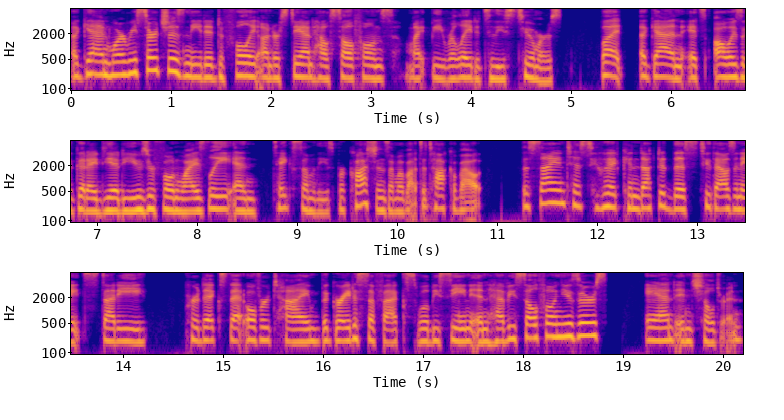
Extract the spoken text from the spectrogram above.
again, more research is needed to fully understand how cell phones might be related to these tumors. But again, it's always a good idea to use your phone wisely and take some of these precautions I'm about to talk about. The scientist who had conducted this 2008 study predicts that over time, the greatest effects will be seen in heavy cell phone users and in children.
